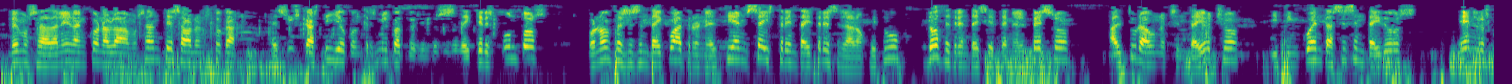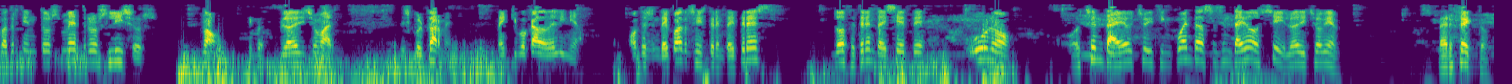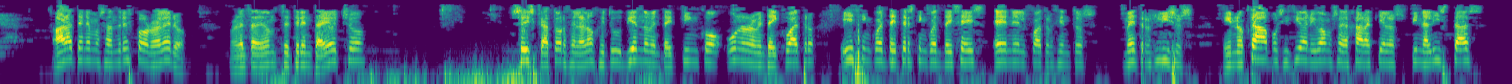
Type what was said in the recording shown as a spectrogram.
Vemos a Daniel Ancón, hablábamos antes, ahora nos toca Jesús Castillo con 3.463 puntos, con 11.64 en el 100, 6.33 en la longitud, 12.37 en el peso, altura 1.88 y 50.62 en los 400 metros lisos. No, lo he dicho mal. disculparme, me he equivocado de línea. 11.64, 6.33, 12.37, 1.88 y 50.62. Sí, lo he dicho bien. Perfecto. Ahora tenemos a Andrés Corralero, con la letra de 11.38, 6.14 en la longitud, 10.95, 1.94 y 53.56 en el 400 metros lisos. En octava posición y vamos a dejar aquí a los finalistas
